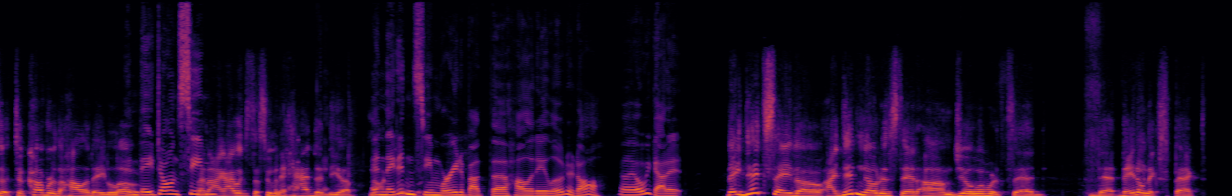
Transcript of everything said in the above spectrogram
to, to cover the holiday load. And they don't seem, But I, I was assuming it had to be up. and they didn't seem worried about the holiday load at all. Like, oh, we got it. They did say though, I did notice that um, Jill Woodworth said that they don't expect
